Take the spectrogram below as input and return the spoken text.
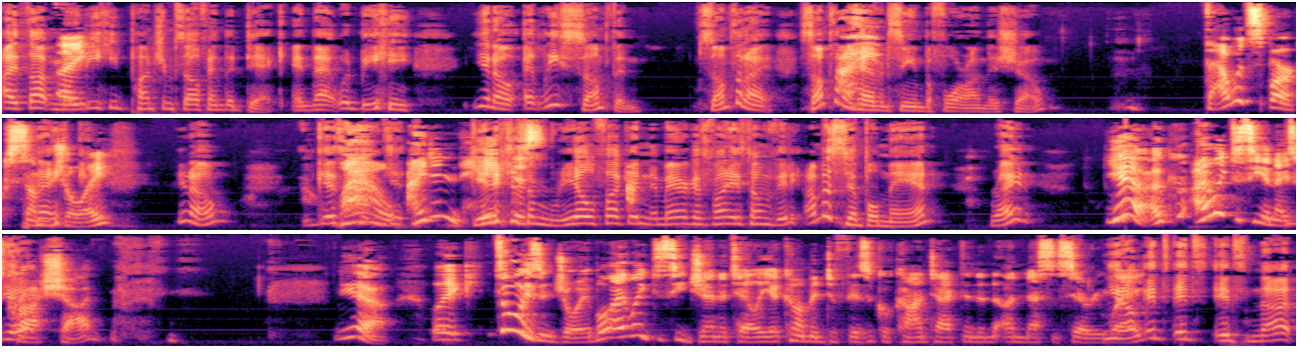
I thought Like- maybe he'd punch himself in the dick, and that would be, you know, at least something, something I something I, I- haven't seen before on this show. that would spark some Like, joy. You know, get, wow get, i didn't get hate into this. some real fucking America's Funniest Home Video. I'm a simple man, right? yeah I, I like to see a nice Yeah. crotch shot yeah like it's always enjoyable i like to see genitalia come into physical contact in an unnecessary You way know, it's it's it's not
